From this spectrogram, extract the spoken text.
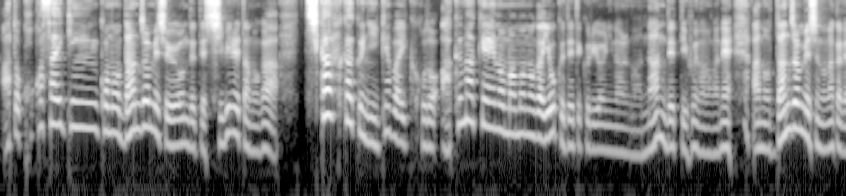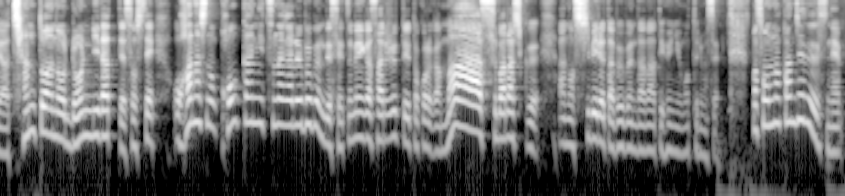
あと、ここ最近このダンジョン飯を読んでて痺れたのが、地下深くに行けば行くほど悪魔系の魔物がよく出てくるようになるのはなんでっていう風なのがね、あの、ダンジョン飯の中ではちゃんとあの論理だって、そしてお話の根幹につながる部分で説明がされるっていうところが、まあ素晴らしく、あの、痺れた部分だなという風に思っております。まあそんな感じでですね、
